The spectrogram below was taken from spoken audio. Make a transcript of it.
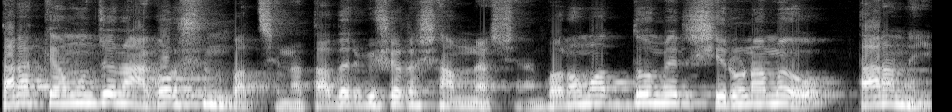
তারা কেমন যেন আকর্ষণ পাচ্ছে না। তাদের বিষয়টা সামনে আসছে না। গণমাধ্যমের শিরোনামেও তারা নেই।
